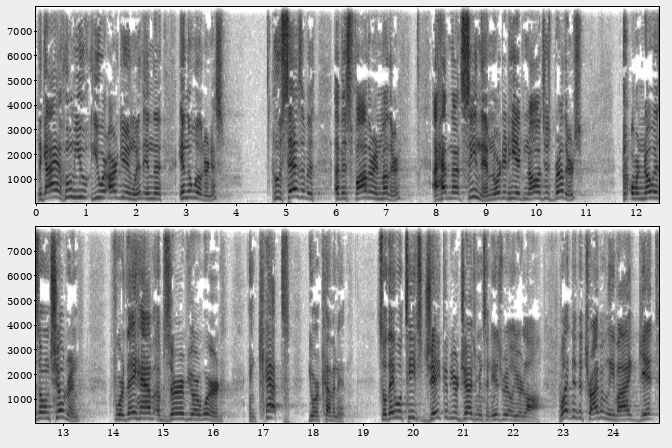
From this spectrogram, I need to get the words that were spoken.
the guy whom you, you were arguing with in the, in the wilderness, who says of, a, of his father and mother, I have not seen them, nor did he acknowledge his brothers or know his own children for they have observed your word and kept your covenant. So they will teach Jacob your judgments and Israel your law. What did the tribe of Levi get?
